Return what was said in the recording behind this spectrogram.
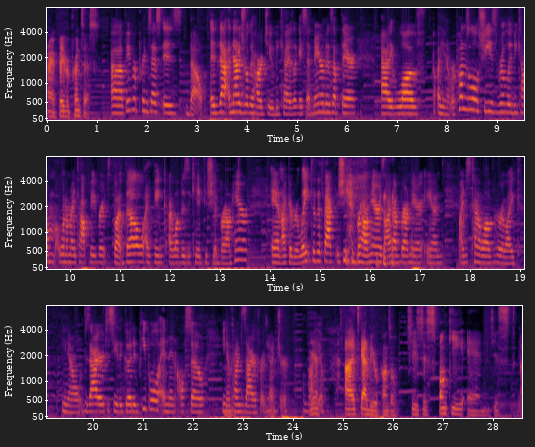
All right, favorite princess. Uh, favorite princess is Belle. And that and that is really hard too because, like I said, Merida's up there. I love you know Rapunzel. She's really become one of my top favorites. But Belle, I think I loved as a kid because she had brown hair, and I could relate to the fact that she had brown hair as I have brown hair, and I just kind of love her like you know desire to see the good in people, and then also you know Mhm. kind of desire for Yeah. adventure. What about Yeah. you? Uh, it's got to be Rapunzel. She's just spunky and just, uh,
